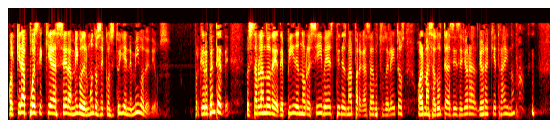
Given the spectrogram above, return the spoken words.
Cualquiera pues que quiera ser amigo del mundo se constituye enemigo de Dios. Porque de repente pues está hablando de, pides, no recibes, pides mal para gastar tus deleitos, o almas adúlteras y dice, ¿y ahora, ¿y ahora qué trae, no?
